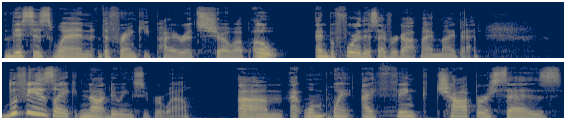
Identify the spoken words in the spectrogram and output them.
this is when the Franky pirates show up. Oh, and before this, I forgot my my bad. Luffy is like not doing super well. Um, at one point, I think Chopper says,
